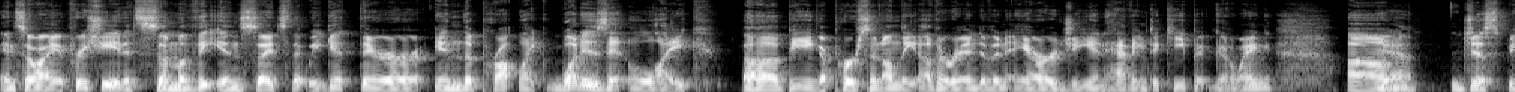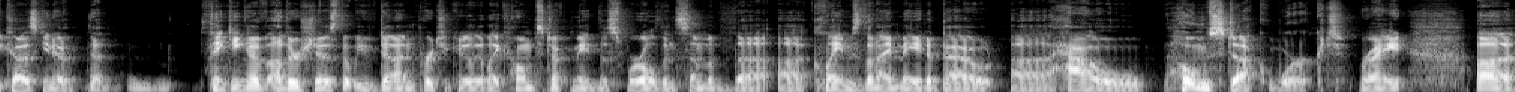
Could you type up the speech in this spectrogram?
And so I appreciated some of the insights that we get there in the pro. Like, what is it like uh, being a person on the other end of an ARG and having to keep it going? Um, yeah. Just because you know the thinking of other shows that we've done, particularly like Homestuck Made This World, and some of the uh, claims that I made about uh, how Homestuck worked, right? Uh,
